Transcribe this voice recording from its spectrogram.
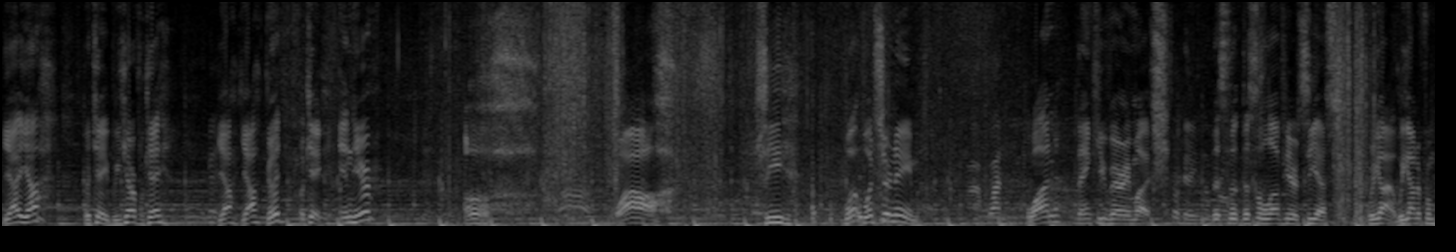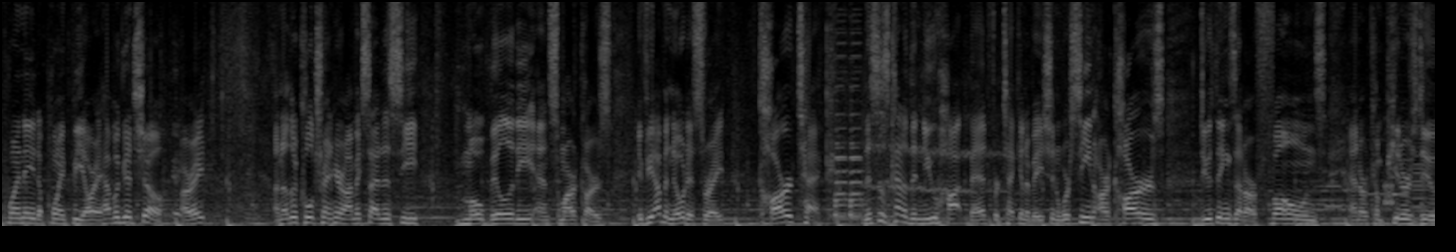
Yeah, yeah. Okay, be careful. Okay. Yeah, yeah. Good. Okay, in here. Oh, wow. See, what, what's your name? One. One, thank you very much. okay, no this, is, this is love here at CES. We got, we got it from point A to point B. All right, have a good show. All right. Another cool trend here, I'm excited to see mobility and smart cars. If you haven't noticed, right, car tech, this is kind of the new hotbed for tech innovation. We're seeing our cars do things that our phones and our computers do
